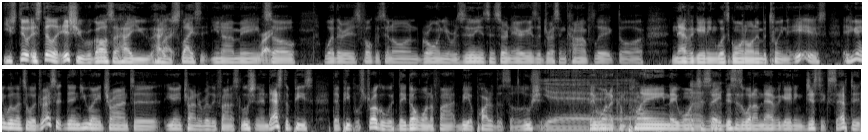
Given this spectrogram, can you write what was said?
you still it's still an issue regardless of how you how you slice it. You know what I mean? Right. So whether it's focusing on growing your resilience in certain areas, addressing conflict, or navigating what's going on in between the ears, if you ain't willing to address it, then you ain't trying to you ain't trying to really find a solution. And that's the piece that people struggle with. They don't want to find be a part of the solution. Yeah. They want to complain. They want to Mm-hmm. say, "This is what I'm navigating. Just accept it."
